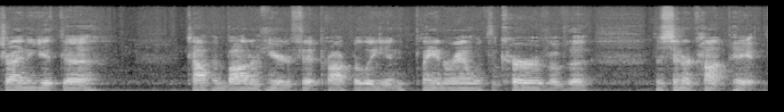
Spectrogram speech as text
trying to get the top and bottom here to fit properly and playing around with the curve of the the center cockpit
